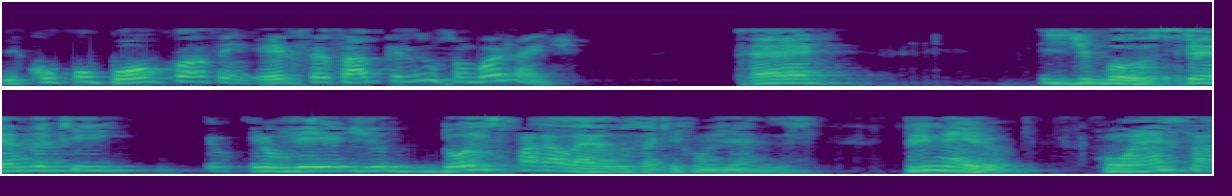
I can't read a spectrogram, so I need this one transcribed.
e culpa o povo, fala assim, eles, você sabe que eles não são boa gente. É, e de boa, sendo que eu, eu vejo dois paralelos aqui com Gênesis. Primeiro, com essa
